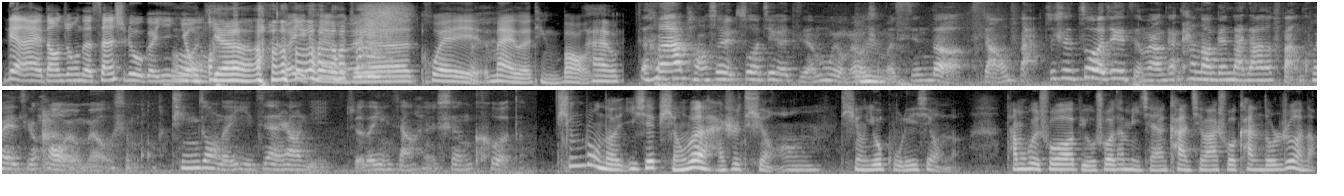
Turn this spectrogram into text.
恋爱当中的三十六个应用。天啊，可以可以，我觉得会卖的挺爆。还有咱们阿庞，所以做这个节目有没有什么新的想法？就是做了这个节目，然后跟看到跟大家的反馈之后，有没有什么听众的意见让你觉得印象很深刻的？听众的一些评论还是挺挺有鼓励性的。他们会说，比如说他们以前看奇葩说看的都是热闹，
